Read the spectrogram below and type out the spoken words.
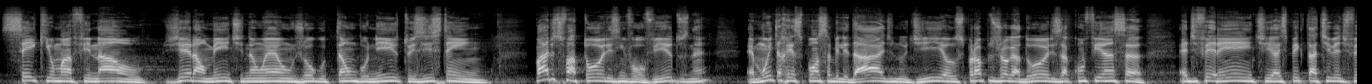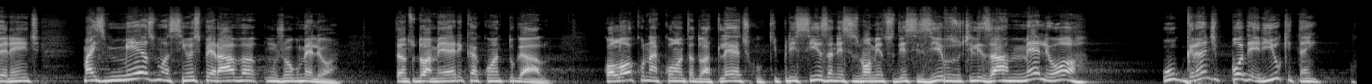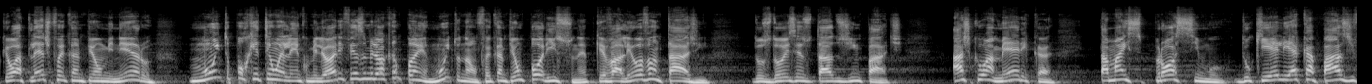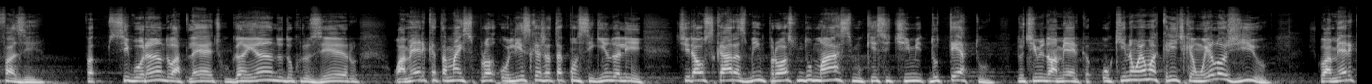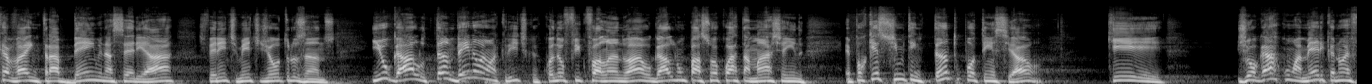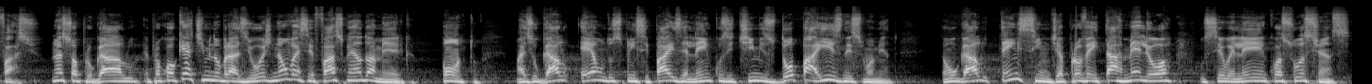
Sei que uma final geralmente não é um jogo tão bonito, existem vários fatores envolvidos, né? É muita responsabilidade no dia, os próprios jogadores, a confiança é diferente, a expectativa é diferente, mas mesmo assim eu esperava um jogo melhor, tanto do América quanto do Galo. Coloco na conta do Atlético que precisa nesses momentos decisivos utilizar melhor o grande poderio que tem. Porque o Atlético foi campeão mineiro muito porque tem um elenco melhor e fez a melhor campanha. Muito não, foi campeão por isso, né? Porque valeu a vantagem dos dois resultados de empate. Acho que o América está mais próximo do que ele é capaz de fazer. Fa- Segurando o Atlético, ganhando do Cruzeiro. O América está mais próximo. O Lisca já está conseguindo ali tirar os caras bem próximo do máximo que esse time, do teto do time do América. O que não é uma crítica, é um elogio. Acho que o América vai entrar bem na Série A, diferentemente de outros anos. E o Galo também não é uma crítica. Quando eu fico falando, ah, o Galo não passou a quarta marcha ainda. É porque esse time tem tanto potencial que jogar com o América não é fácil. Não é só pro Galo, é para qualquer time no Brasil hoje, não vai ser fácil ganhar do América. Ponto. Mas o Galo é um dos principais elencos e times do país nesse momento. Então o Galo tem sim de aproveitar melhor o seu elenco, as suas chances.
